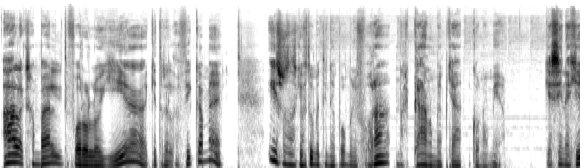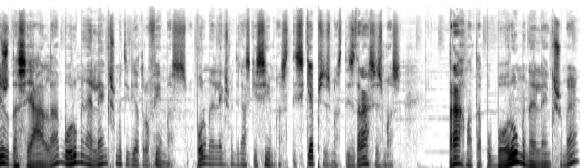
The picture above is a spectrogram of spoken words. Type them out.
Άλλαξαν πάλι τη φορολογία και τρελαθήκαμε. Ίσως να σκεφτούμε την επόμενη φορά να κάνουμε πια οικονομία. Και συνεχίζοντας σε άλλα, μπορούμε να ελέγξουμε τη διατροφή μας. Μπορούμε να ελέγξουμε την άσκησή μας, τις σκέψεις μας, τις δράσεις μας πράγματα που μπορούμε να ελέγξουμε,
